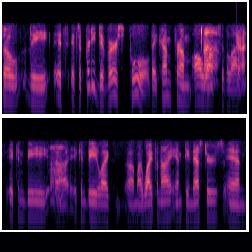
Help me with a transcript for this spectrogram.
So the it's it's a pretty diverse pool. They come from all Ah, walks of life. okay. It can be Uh-huh. uh, it can be like uh, my wife and I, empty nesters, and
